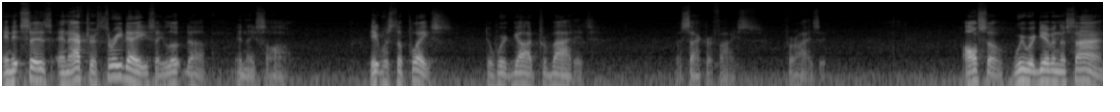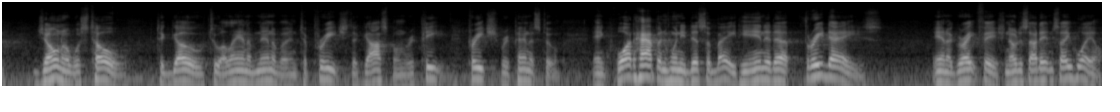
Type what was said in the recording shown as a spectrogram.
And it says, and after three days they looked up and they saw. It was the place to where God provided a sacrifice for Isaac. Also, we were given a sign. Jonah was told to go to a land of Nineveh and to preach the gospel and repeat, preach repentance to them. And what happened when he disobeyed? He ended up three days in a great fish. Notice I didn't say whale,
